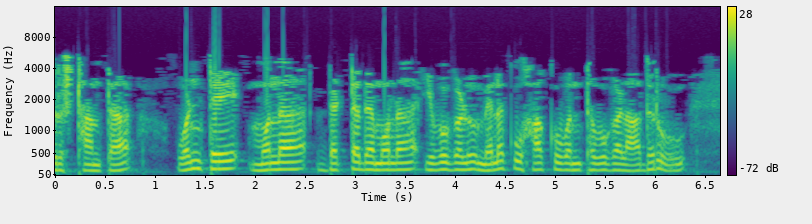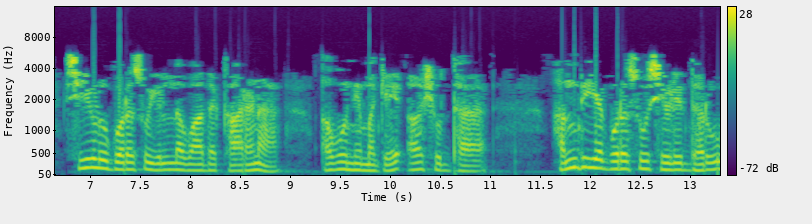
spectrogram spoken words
ದೃಷ್ಟಾಂತ, ಒಂಟೆ, ಮೊಲ, ಬೆಟ್ಟದ ಮೊಲ ಇವುಗಳು ಮೆಲಕು ಹಾಕುವಂಥವುಗಳಾದರೂ ಸೀಳುಗೊರಸು ಇಲ್ಲವಾದ ಕಾರಣ ಅವು ನಿಮಗೆ ಅಶುದ್ಧ. ಹಂದಿಯ ಗೊರಸು ಸೀಳಿದ್ದರೂ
